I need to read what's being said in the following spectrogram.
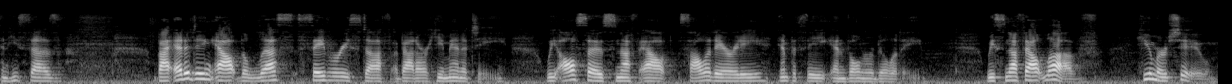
And he says, By editing out the less savory stuff about our humanity, we also snuff out solidarity, empathy, and vulnerability. We snuff out love, humor too.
